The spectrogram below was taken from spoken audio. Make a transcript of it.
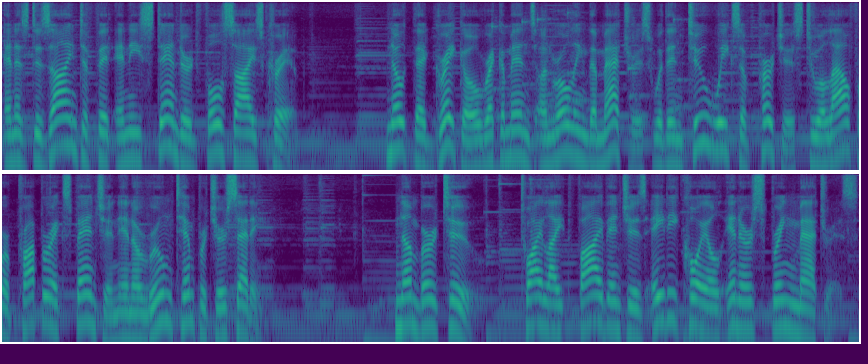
and is designed to fit any standard full-size crib. Note that Graco recommends unrolling the mattress within two weeks of purchase to allow for proper expansion in a room temperature setting. Number 2. Twilight 5 inches 80 coil inner spring mattress.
